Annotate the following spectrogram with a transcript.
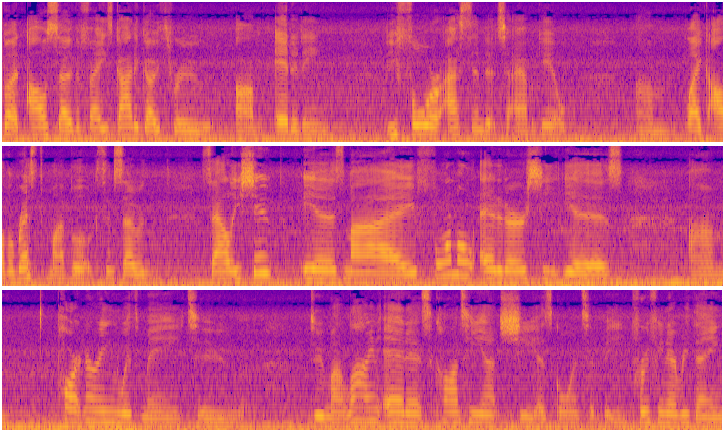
But also, the Fae's got to go through um, editing before I send it to Abigail, um, like all the rest of my books. And so, Sally Shoop is my formal editor. She is um, partnering with me to do my line edits, content. She is going to be proofing everything,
